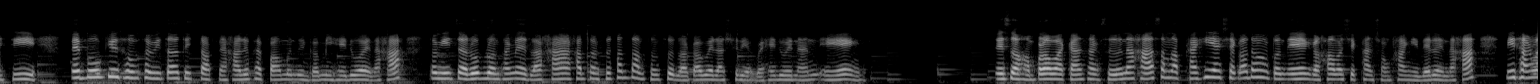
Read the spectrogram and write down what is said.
IG Facebook YouTube Twitter TikTok นะคะ หรือแพลตฟอร์มอื่นๆก็มีให้ด้วยนะคะ ตรงนี้จะรวบรวมทั้งเลทราคาคำสั่งซื้อขั้นต่ำสูงสุดแล้วก็เวลาเฉลี่ยไว้ให้ด้วยนั่นเอง ในส่วนของประวัติการสั่งซื้อนะคะสำหรับใครที่อยากเช็คออเดอร์ของตนเองก็เข้ามาเช็คผ่านช่องทางนี้ได้เลยนะคะ มีทั้งร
